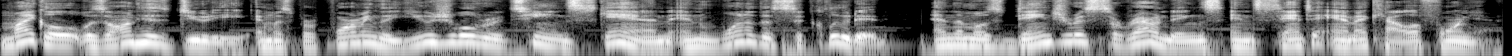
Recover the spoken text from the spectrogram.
Michael was on his duty and was performing the usual routine scan in one of the secluded and the most dangerous surroundings in Santa Ana, California.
